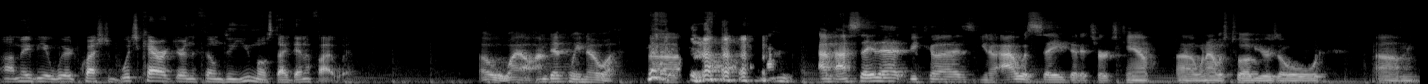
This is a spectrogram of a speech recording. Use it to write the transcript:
Uh, maybe a weird question. Which character in the film do you most identify with? Oh wow. I'm definitely noah. Uh, I, I, say that because you know I was saved at a church camp uh, when I was 12 years old. Um,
